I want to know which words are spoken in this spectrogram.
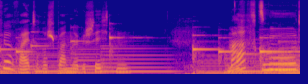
für weitere spannende Geschichten. Macht's gut!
